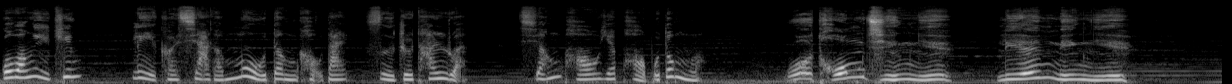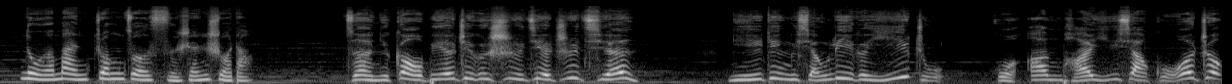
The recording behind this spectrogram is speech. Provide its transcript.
国王一听，立刻吓得目瞪口呆，四肢瘫软，想跑也跑不动了。我同情你，怜悯你。诺曼装作死神说道：“在你告别这个世界之前，你一定想立个遗嘱，或安排一下国政。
